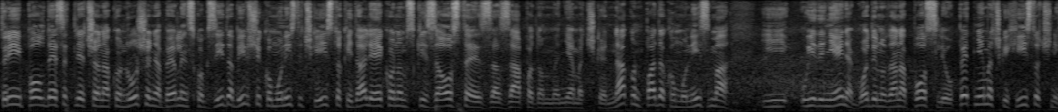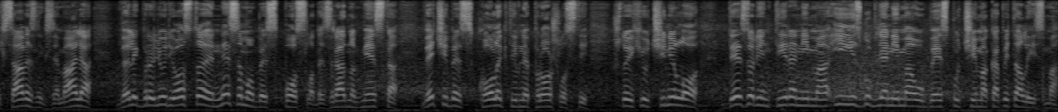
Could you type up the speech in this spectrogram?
Tri i pol desetljeća nakon rušenja Berlinskog zida, bivši komunistički istok i dalje ekonomski zaostaje za zapadom Njemačke. Nakon pada komunizma i ujedinjenja godinu dana poslije u pet njemačkih istočnih saveznih zemalja, velik broj ljudi ostaje ne samo bez posla, bez radnog mjesta, već i bez kolektivne prošlosti, što ih je učinilo dezorijentiranima i izgubljenima u bespućima kapitalizma.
